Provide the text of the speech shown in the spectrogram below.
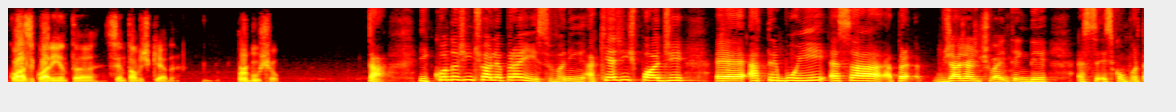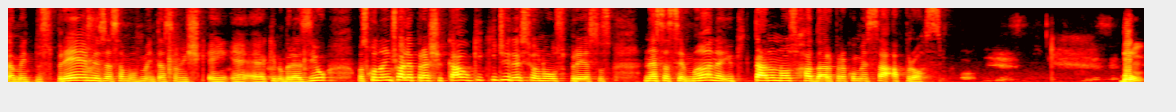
quase 40 centavos de queda por bushel. Tá. E quando a gente olha para isso, Vaninha, aqui a gente pode é, atribuir essa. Já já a gente vai entender esse, esse comportamento dos prêmios, essa movimentação em, em, é, aqui no Brasil. Mas quando a gente olha para Chicago, o que, que direcionou os preços nessa semana e o que está no nosso radar para começar a próxima? Bom,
